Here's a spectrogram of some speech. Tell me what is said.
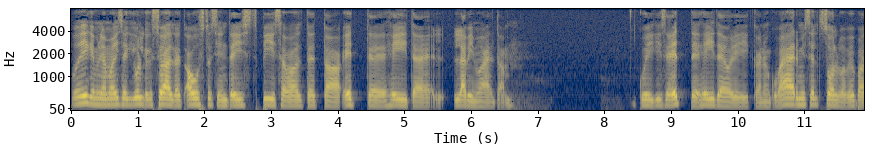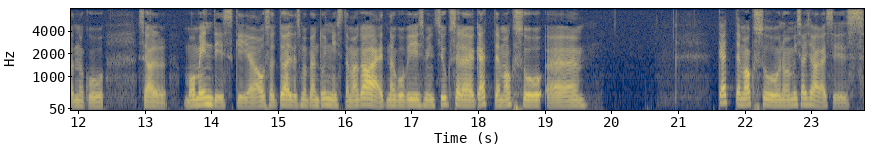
või õigemini ma isegi julgeks öelda, et austasin teist piisavalt, et ta etteheide läbi mõelda. Kuigi see etteheide oli ikka nagu äärmiselt solvav juba nagu seal momendiski ja ausalt öeldes ma pean tunnistama ka, et nagu viis mind siuksele kättemaksu äh, kättemaksu, no mis asjale siis,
